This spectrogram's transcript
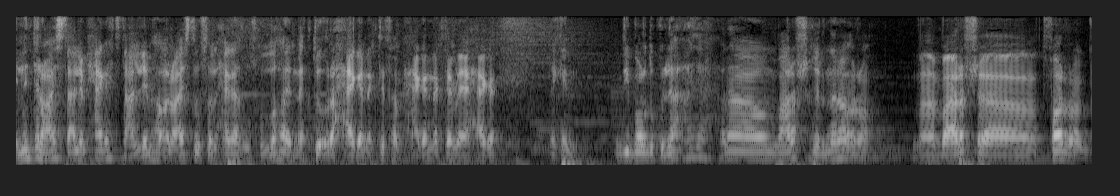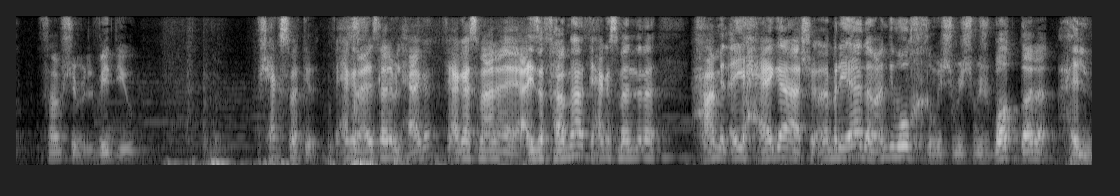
إن أنت لو عايز تتعلم حاجة تتعلمها أو لو عايز توصل لحاجة هتوصل لها إنك تقرأ حاجة إنك تفهم حاجة إنك تعمل أي حاجة. لكن دي برضو كلها ده أنا ما بعرفش غير إن أنا أقرأ. ما بعرفش أتفرج. ما افهمش من الفيديو. مفيش حاجة اسمها كده. في حاجة أنا عايز اتعلم الحاجة. في حاجة اسمها أنا عايز أفهمها. في حاجة اسمها إن أنا هعمل أي حاجة عشان أنا بني آدم عندي مخ مش مش مش بط أنا حلو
